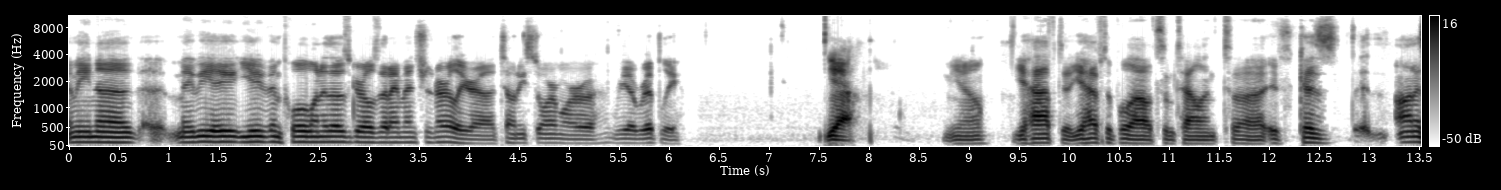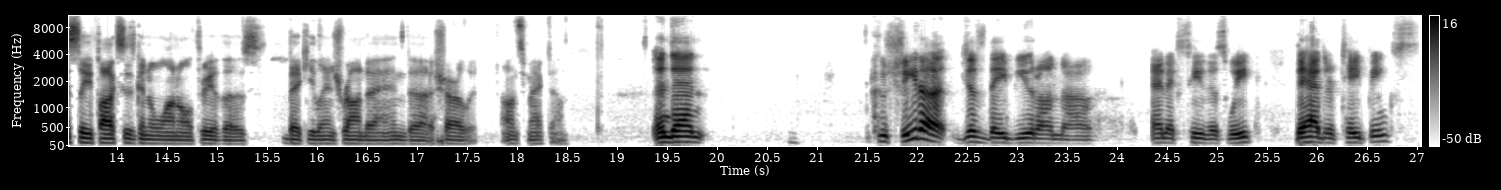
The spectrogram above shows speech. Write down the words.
I mean, uh, maybe you even pull one of those girls that I mentioned earlier, uh, Toni Storm or uh, Rhea Ripley. Yeah, You know, you have to you have to pull out some talent uh, if because honestly, Fox is going to want all three of those: Becky Lynch, Ronda, and uh, Charlotte on SmackDown. And then Kushida just debuted on uh, NXT this week. They had their tapings.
